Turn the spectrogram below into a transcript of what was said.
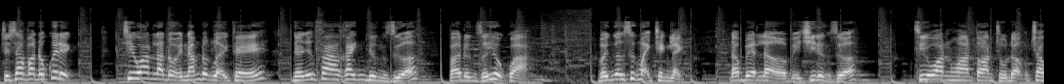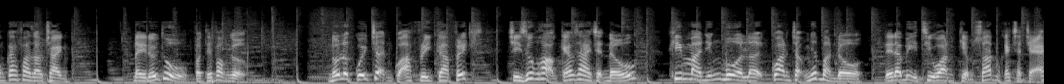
Chuyển sang ván đấu quyết định, T1 là đội nắm được lợi thế nhờ những pha ganh đường giữa và đường dưới hiệu quả. Với ngưỡng sức mạnh chênh lệch, đặc biệt là ở vị trí đường giữa, T1 hoàn toàn chủ động trong các pha giao tranh, đẩy đối thủ vào thế phòng ngự Nỗ lực cuối trận của Africa Freaks chỉ giúp họ kéo dài trận đấu khi mà những bùa lợi quan trọng nhất bản đồ đều đã bị T1 kiểm soát một cách chặt chẽ.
